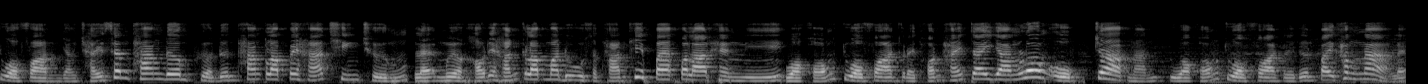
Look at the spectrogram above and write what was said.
จัวฟันยังใช้เส้นทางเดิมเพื่อเดินทางกลับไปหาชิงฉึง และเมื่อเขาได้หันกลับมาดูสถานที่แปลกประหลาดแห่งนี้ตัวของจัวฟานก็ได้ถอนหายใจอย่างโล่งอก จากนั้นตัวของจัวฟานก็ได้เดินไปข้างหน้า และ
